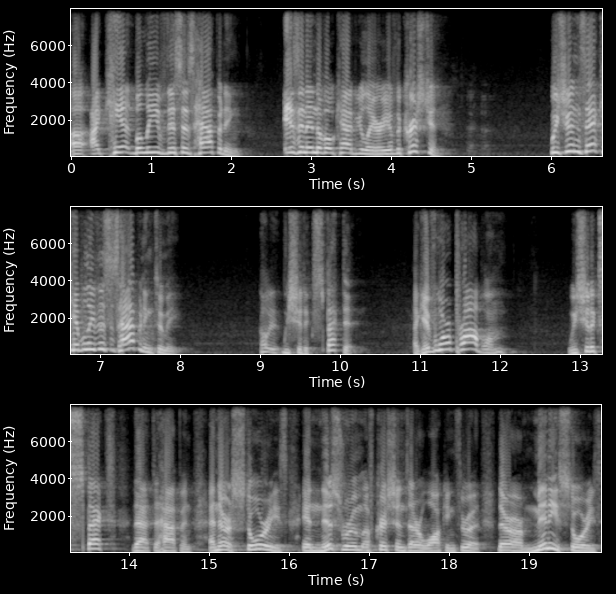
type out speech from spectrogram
uh, I can't believe this is happening, isn't in the vocabulary of the Christian. We shouldn't say, I can't believe this is happening to me. Oh, we should expect it. Like, if we're a problem, we should expect that to happen. And there are stories in this room of Christians that are walking through it. There are many stories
